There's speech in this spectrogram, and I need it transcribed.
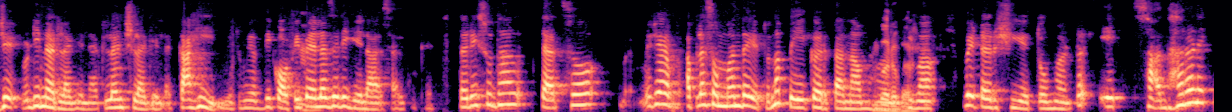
जे डिनरला गेलात लंचला गेलात काही म्हणजे तुम्ही अगदी कॉफी प्यायला जरी गेला असाल कुठे तरी सुद्धा त्याचं म्हणजे आपला संबंध येतो ना पे करताना म्हणून किंवा वेटरशी येतो म्हण. तर एक साधारण एक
